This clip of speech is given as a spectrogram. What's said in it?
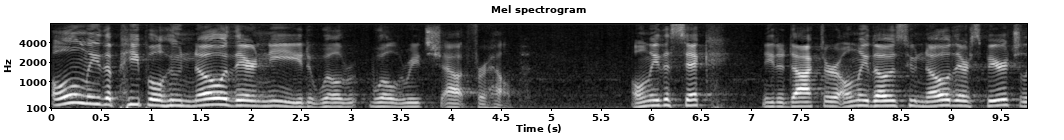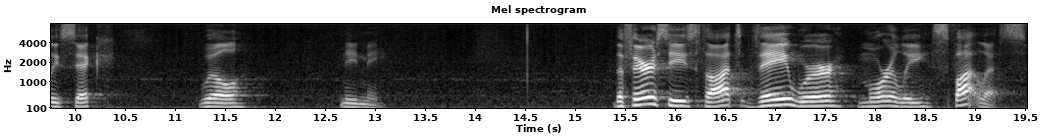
only the people who know their need will, will reach out for help. Only the sick need a doctor. Only those who know they're spiritually sick will need me. The Pharisees thought they were morally spotless.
